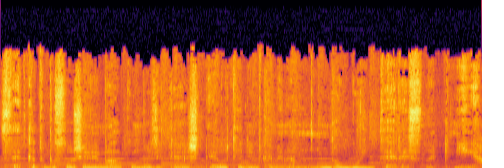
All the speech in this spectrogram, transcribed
след като послушаме малко музика, ще отидем към една много интересна книга.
